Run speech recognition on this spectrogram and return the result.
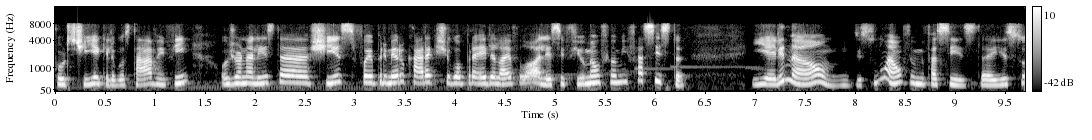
curtia, que ele gostava, enfim, o jornalista X foi o primeiro cara que chegou para ele lá e falou: Olha, esse filme é um filme fascista. E ele, não, isso não é um filme fascista, isso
